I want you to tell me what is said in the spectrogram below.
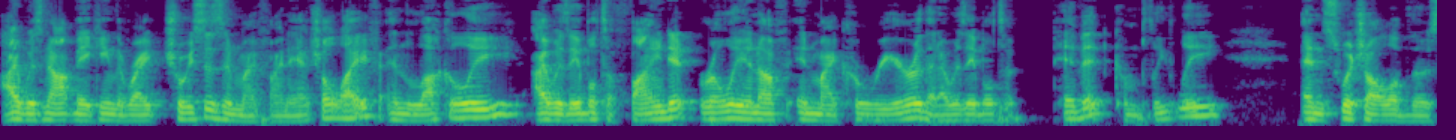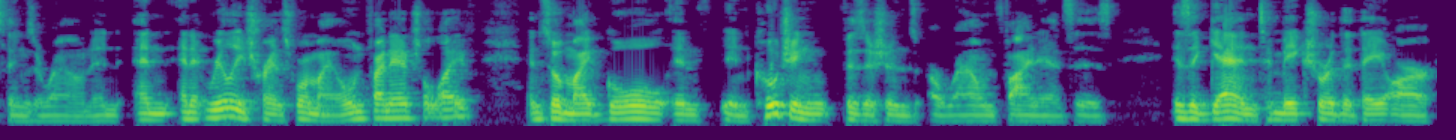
I was not making the right choices in my financial life. And luckily, I was able to find it early enough in my career that I was able to pivot completely and switch all of those things around. And, and, and it really transformed my own financial life. And so my goal in, in coaching physicians around finances is again to make sure that they are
